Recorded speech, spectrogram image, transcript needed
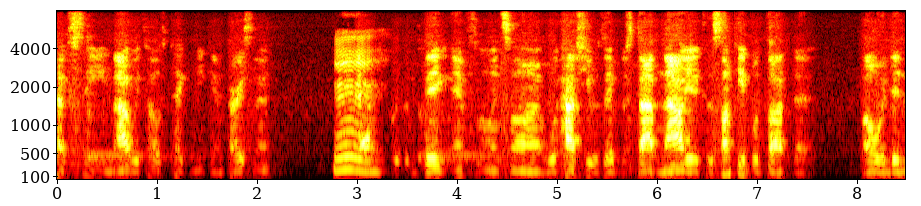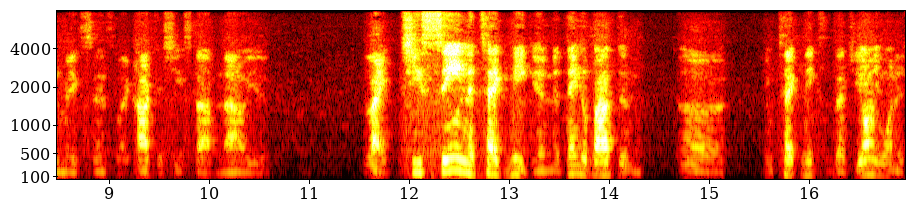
have seen Naobito's technique in person, that Mm. was a big influence on how she was able to stop Naoya. Because some people thought that, oh, it didn't make sense. Like, how could she stop Naoya? Like, she's seen the technique, and the thing about the uh, techniques is that you only want to,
